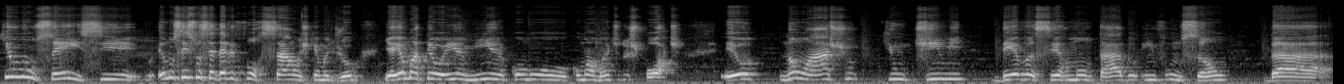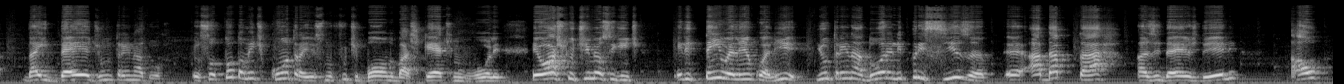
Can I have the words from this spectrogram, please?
que eu não sei se. Eu não sei se você deve forçar um esquema de jogo. E aí é uma teoria minha como, como amante do esporte. Eu não acho que um time deva ser montado em função da, da ideia de um treinador. Eu sou totalmente contra isso no futebol, no basquete, no vôlei. Eu acho que o time é o seguinte, ele tem o elenco ali e o treinador ele precisa é, adaptar as ideias dele ao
